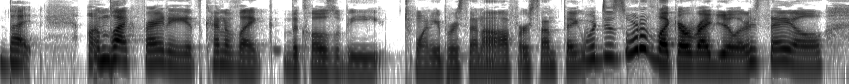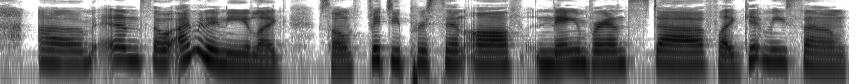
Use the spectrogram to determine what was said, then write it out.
But on Black Friday, it's kind of like the clothes will be 20% off or something, which is sort of like a regular sale. Um, and so I'm going to need like some 50% off name brand stuff. Like get me some,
